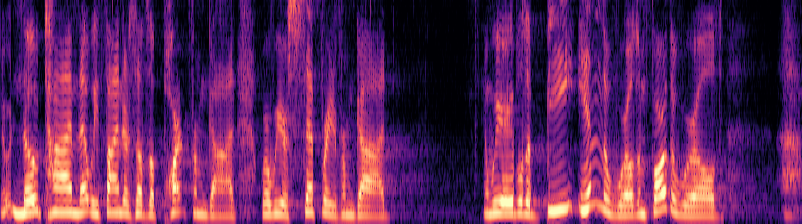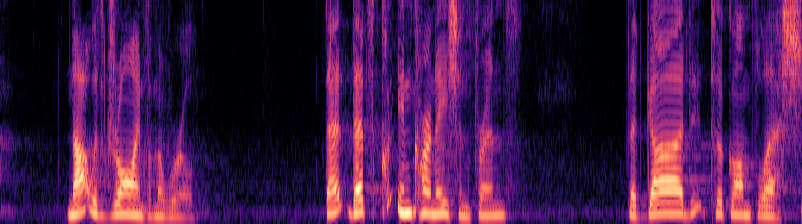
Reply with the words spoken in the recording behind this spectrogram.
No time that we find ourselves apart from God, where we are separated from God. And we are able to be in the world and for the world, not withdrawing from the world. That, that's incarnation, friends. That God took on flesh.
